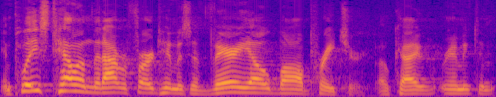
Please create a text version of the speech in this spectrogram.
And please tell him that I referred to him as a very old ball preacher, okay, Remington?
